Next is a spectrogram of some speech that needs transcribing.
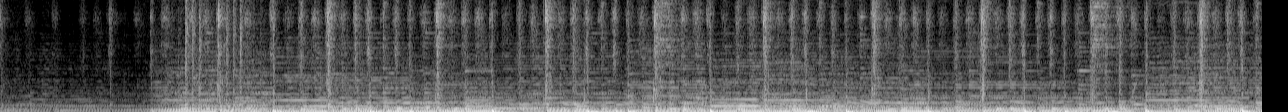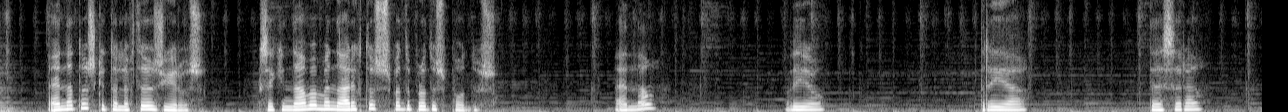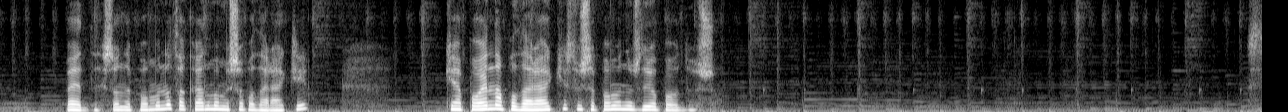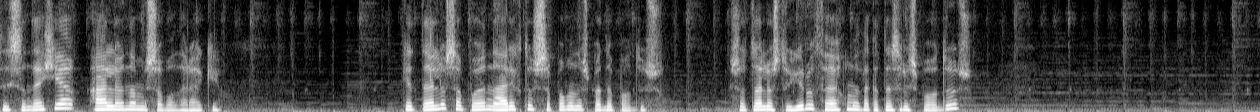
Ένατος και τελευταίος γύρος. Ξεκινάμε με ένα άριχτο στους 5 πρώτους πόντους. 1, 2, 3, 4, 5. Στον επόμενο θα κάνουμε μισό ποδαράκι και από ένα ποδαράκι στους επόμενους δύο πόντους. Στη συνέχεια άλλο ένα μισό ποδαράκι. Και τέλος από ένα άριχτο στους επόμενους 5 πόντους. Στο τέλος του γύρου θα έχουμε 14 πόντους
